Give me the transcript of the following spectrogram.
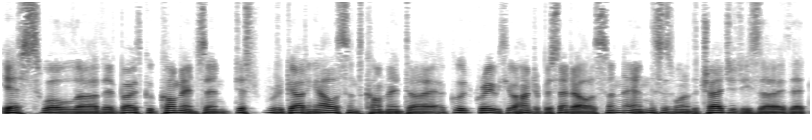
Yes, well, uh, they're both good comments. And just regarding Alison's comment, I agree with you 100%, Alison. And this is one of the tragedies, though, that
